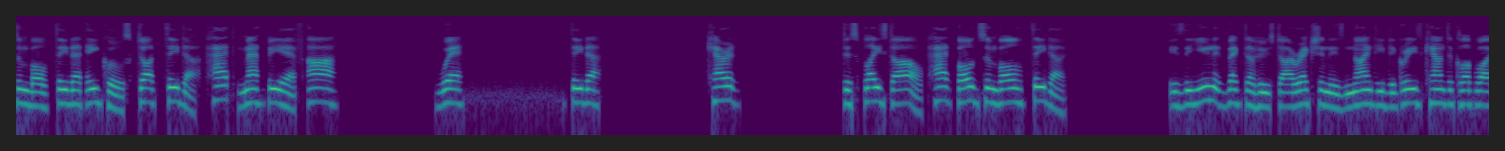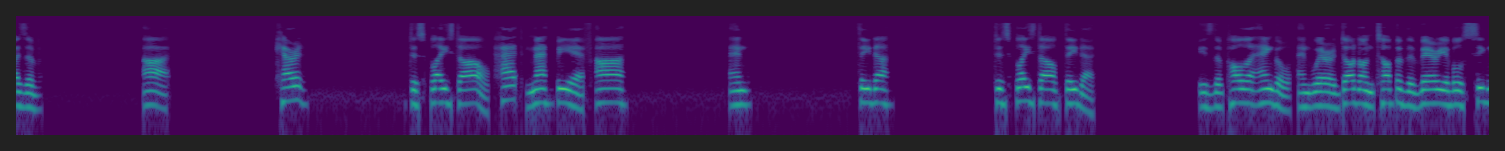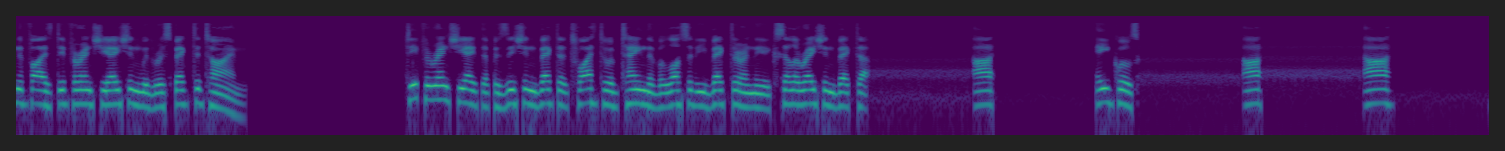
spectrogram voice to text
theta equals dot theta hat math r where theta caret display style hat bold symbol theta is the unit vector whose direction is 90 degrees counterclockwise of r. Caret display style hat math r and theta display style theta is the polar angle, and where a dot on top of the variable signifies differentiation with respect to time. Differentiate the position vector twice to obtain the velocity vector and the acceleration vector r equals r r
